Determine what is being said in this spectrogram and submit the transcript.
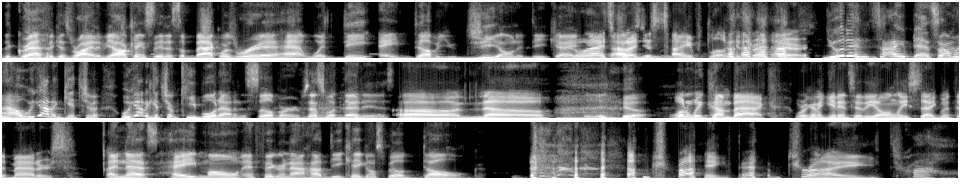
The graphic is right. If y'all can't see it, it's a backwards red hat with D A W G on it, DK. Well, that's what I just typed. Look, it's right there. you didn't type that somehow. We gotta get your we gotta get your keyboard out of the suburbs. That's what that is. Oh no. yeah. When we come back, we're gonna get into the only segment that matters. And that's hey moan and figuring out how DK gonna spell dog. I'm trying. I'm trying. Try harder.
